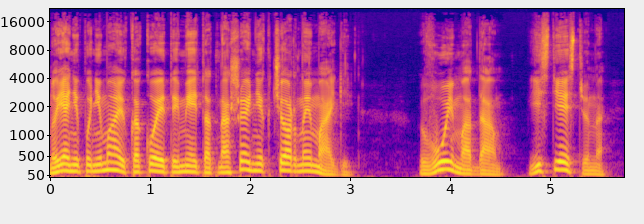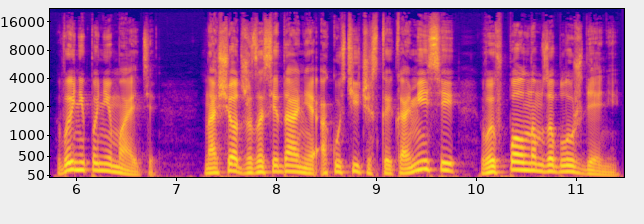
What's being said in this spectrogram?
но я не понимаю, какое это имеет отношение к черной магии. Вуй, мадам, естественно, вы не понимаете. Насчет же заседания акустической комиссии вы в полном заблуждении.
